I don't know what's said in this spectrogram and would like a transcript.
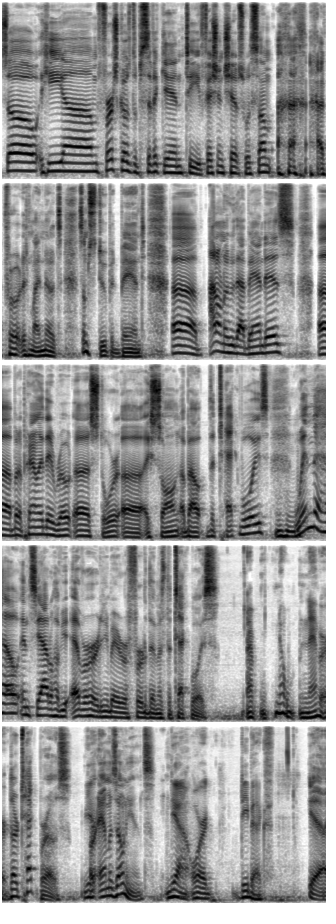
So he um, first goes to Pacific Inn to eat fish and chips with some. I wrote it in my notes. Some stupid band. Uh, I don't know who that band is, uh, but apparently they wrote a store uh, a song about the Tech Boys. When the hell in Seattle have you ever heard anybody refer to them as the Tech Boys? Uh, no, never. They're Tech Bros or Amazonians. Yeah, or D-bags. Yeah,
